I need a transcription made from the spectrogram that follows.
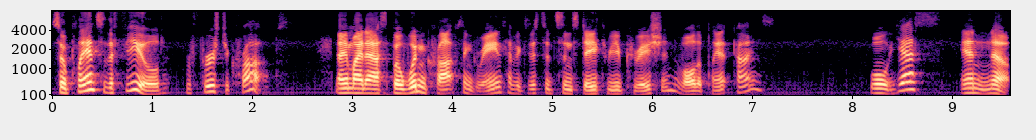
So plants of the field refers to crops. Now you might ask, but wouldn't crops and grains have existed since day three of creation of all the plant kinds? Well, yes and no.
